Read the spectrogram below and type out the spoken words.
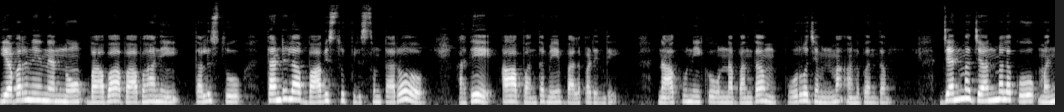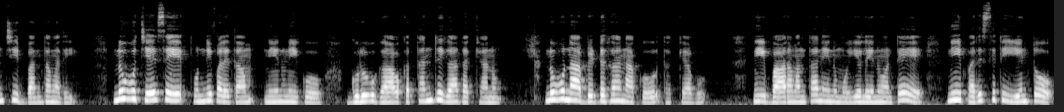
ఎవరిని నన్ను బాబా బాబా అని తలుస్తూ తండ్రిలా భావిస్తూ పిలుస్తుంటారో అదే ఆ బంధమే బలపడింది. నాకు నీకు ఉన్న బంధం పూర్వజన్మ అనుబంధం. జన్మ జన్మలకు మంచి బంధం అది నువ్వు చేసే పుణ్య ఫలితం నేను నీకు గురువుగా ఒక తండ్రిగా దక్కాను. నువ్వు నా బిడ్డగా నాకు దక్కావు. నీ భారమంతా నేను మొయ్యలేను అంటే నీ పరిస్థితి ఏంటో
